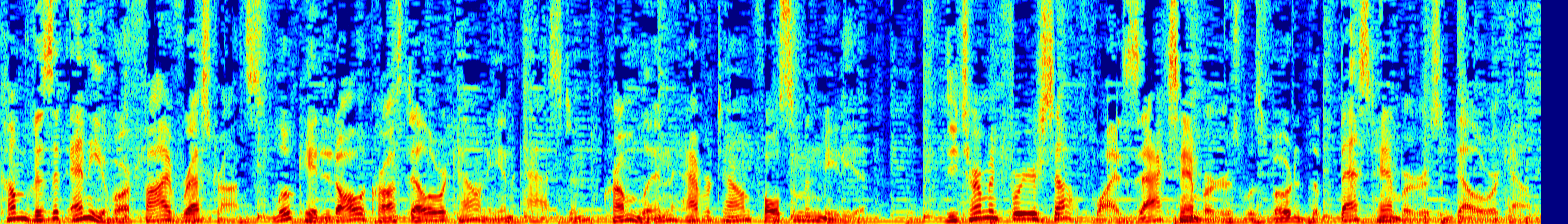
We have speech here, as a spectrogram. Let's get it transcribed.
Come visit any of our five restaurants located all across Delaware County in Aston, Crum Lynne, Havertown, Folsom, and Media. Determine for yourself why Zach's Hamburgers was voted the best hamburgers in Delaware County.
